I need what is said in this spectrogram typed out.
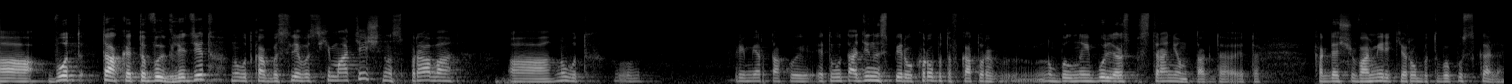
А, вот так это выглядит. Ну вот как бы слева схематично, справа, а, ну вот э, пример такой. Это вот один из первых роботов, который ну, был наиболее распространен тогда. Это когда еще в Америке роботы выпускали.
